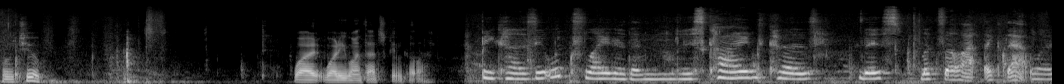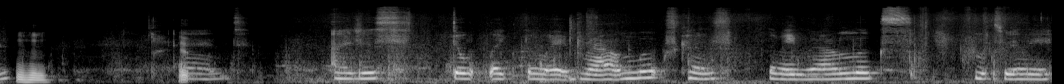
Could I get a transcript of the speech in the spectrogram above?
How about you? Why Why do you want that skin color? Because it looks lighter than this kind, because this looks a lot like that one. Mm-hmm. Yep. And I just don't like the way brown looks, because the way brown looks looks really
